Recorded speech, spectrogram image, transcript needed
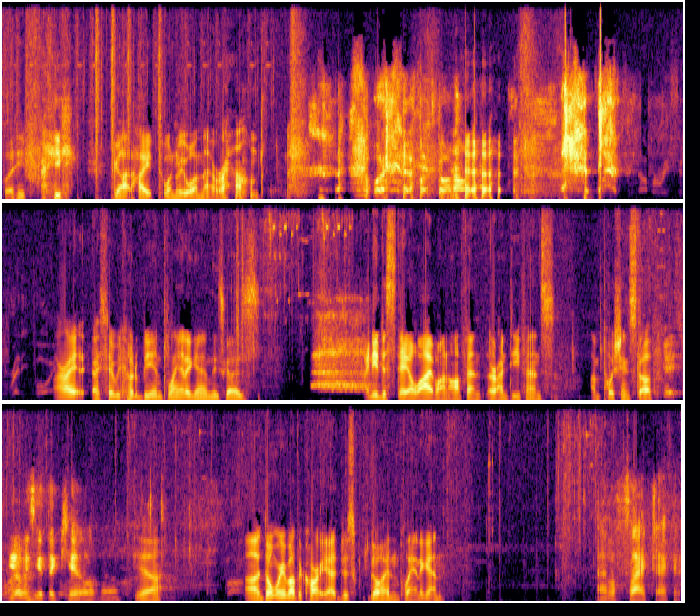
but he he got hyped when we won that round. what, what's going on? All right, I say we go to B and plant again. These guys. I need to stay alive on offense or on defense. I'm pushing stuff. Okay, you always get the kill, though. Yeah. Uh, don't worry about the car yet. Just go ahead and plant again. I have a flak jacket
